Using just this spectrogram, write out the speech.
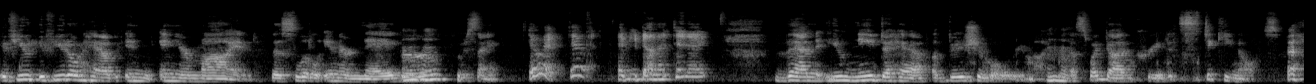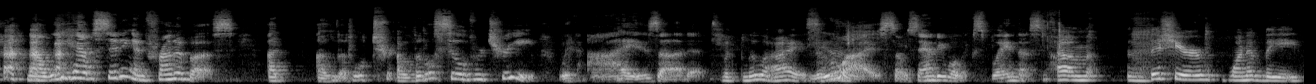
if you if you don't have in in your mind this little inner nagger Mhm. who's saying do it do it have you done it today then you need to have a visual reminder Mhm. that's why god created sticky notes now we have sitting in front of us a a little tr- a little silver tree with eyes on it with blue eyes. blue yeah. eyes so sandy will explain this Um, this year, one of the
